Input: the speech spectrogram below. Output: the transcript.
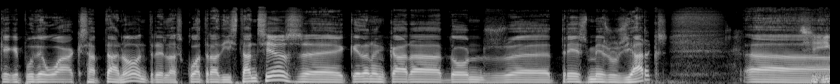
que, que podeu acceptar no? entre les quatre distàncies. Eh, queden encara doncs, eh, tres mesos llargs. Uh, Sí.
